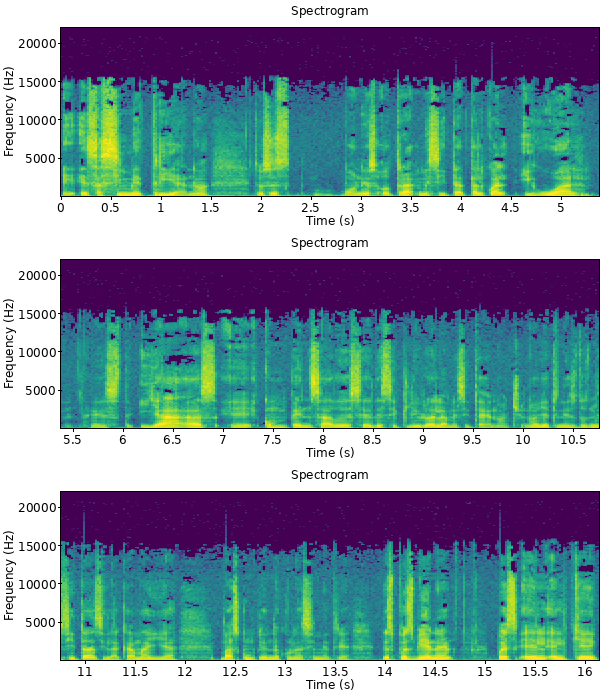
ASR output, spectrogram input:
esa simetría, ¿no? Entonces pones otra mesita tal cual, igual, este, y ya has eh, compensado ese desequilibrio de la mesita de noche, ¿no? Ya tienes dos mesitas y la cama y ya vas cumpliendo con la simetría. Después viene, pues, el, el que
